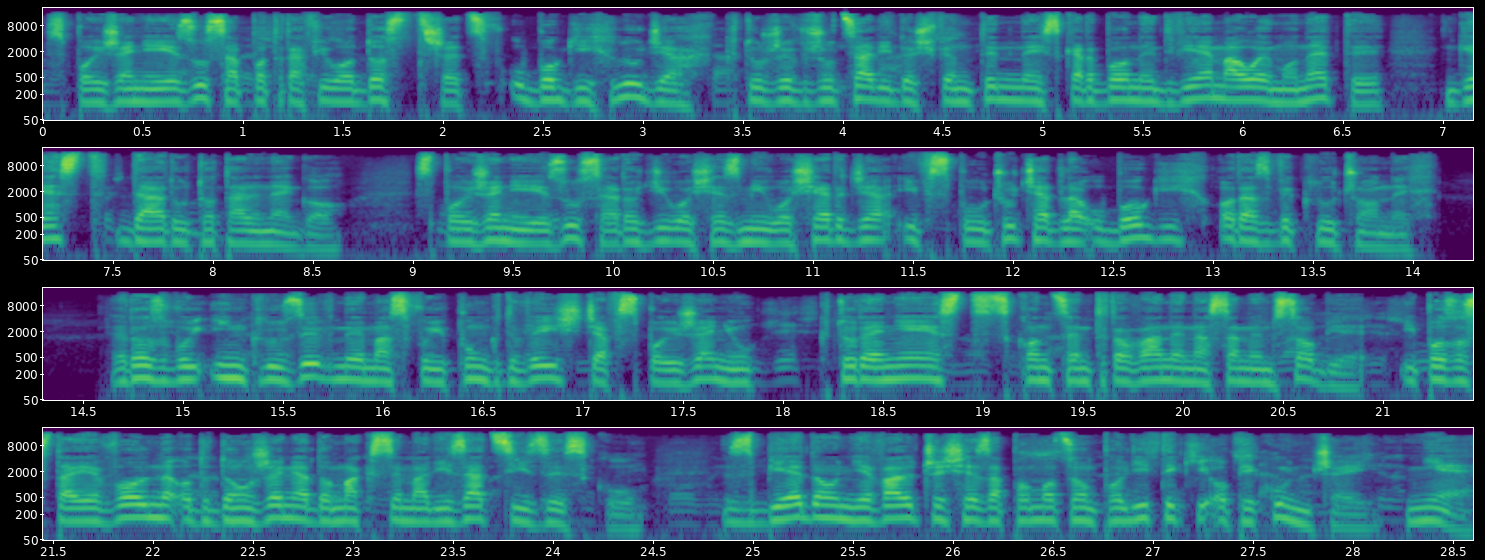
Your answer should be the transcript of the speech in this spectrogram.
Spojrzenie Jezusa potrafiło dostrzec w ubogich ludziach, którzy wrzucali do świątynnej skarbony dwie małe monety, gest daru totalnego. Spojrzenie Jezusa rodziło się z miłosierdzia i współczucia dla ubogich oraz wykluczonych. Rozwój inkluzywny ma swój punkt wyjścia w spojrzeniu, które nie jest skoncentrowane na samym sobie i pozostaje wolne od dążenia do maksymalizacji zysku. Z biedą nie walczy się za pomocą polityki opiekuńczej. Nie.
